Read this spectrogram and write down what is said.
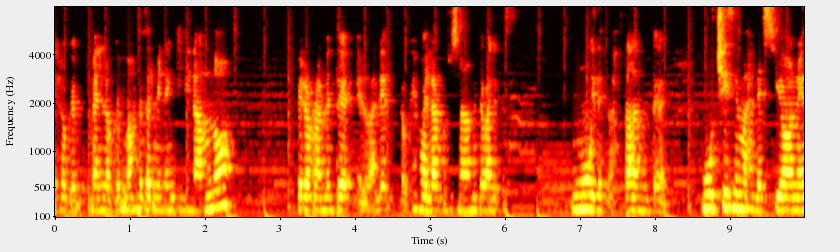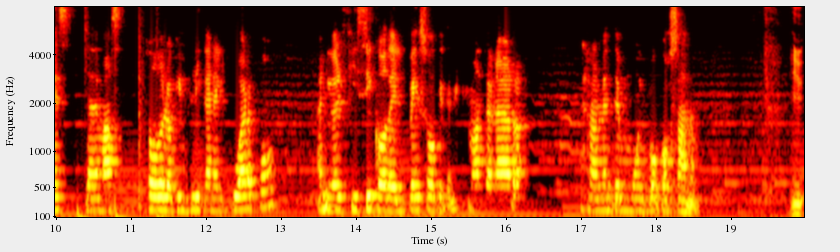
es lo que, en lo que más me termina inclinando, pero realmente el ballet, lo que es bailar profesionalmente ballet es muy desgastante, muchísimas lesiones y además todo lo que implica en el cuerpo a nivel físico del peso que tenés que mantener es realmente muy poco sano. Y,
